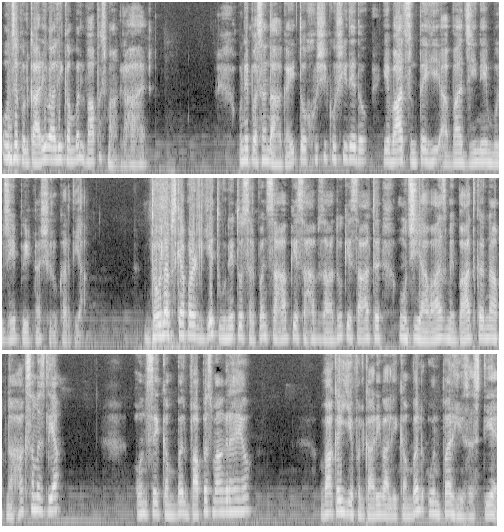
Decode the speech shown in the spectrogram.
ان سے پلکاری والی کمبل واپس مانگ رہا ہے۔ انہیں پسند آ گئی تو خوشی خوشی دے دو۔ یہ بات سنتے ہی ابا جی نے مجھے پیٹنا شروع کر دیا۔ دو لفظ کیا پڑھ لیے؟ تو نے تو سرپنچ صاحب کے صاحبزادوں کے ساتھ اونچی آواز میں بات کرنا اپنا حق سمجھ لیا۔ ان سے کمبل واپس مانگ رہے ہو۔ واقعی یہ فلکاری والی کمبل ان پر ہی زستی ہے۔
